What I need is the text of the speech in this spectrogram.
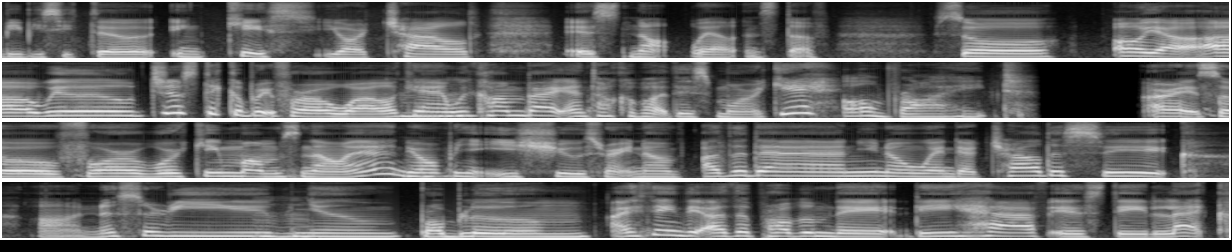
babysitter in case your child is not well and stuff. So. Oh yeah, uh, we'll just take a break for a while, okay? And we come back and talk about this more, okay? All right. Alright, so for working moms now, eh, they all punya issues right now. Other than, you know, when their child is sick, uh, nursery mm-hmm. punya problem. I think the other problem they they have is they lack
